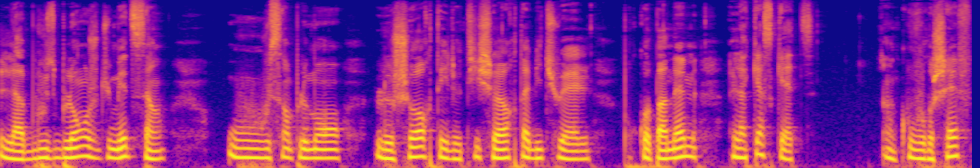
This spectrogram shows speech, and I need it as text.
La blouse blanche du médecin, ou simplement le short et le t-shirt habituel, pourquoi pas même la casquette. Un couvre-chef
